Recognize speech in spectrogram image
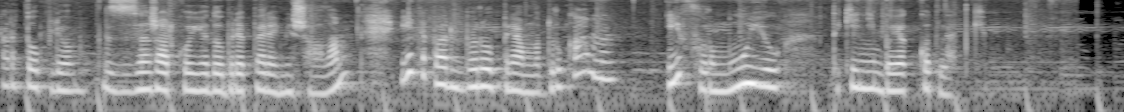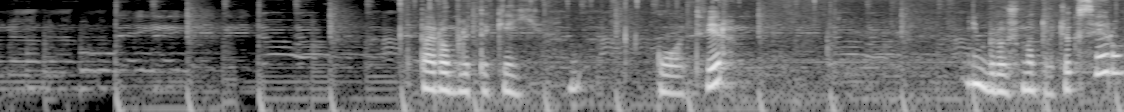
Картоплю з зажаркою я добре перемішала. І тепер беру прямо руками і формую такі ніби як котлетки. Тепер роблю такий отвір. І беру шматочок сиру,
